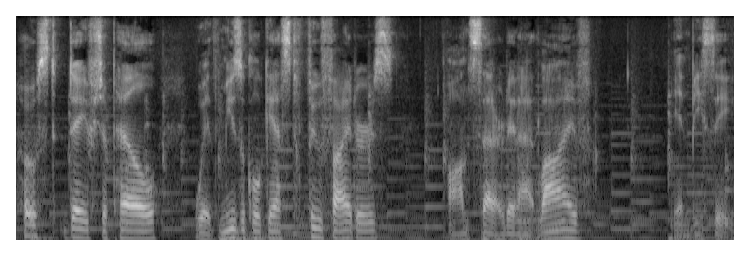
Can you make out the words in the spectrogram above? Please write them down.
host Dave Chappelle with musical guest Foo Fighters, on Saturday Night Live, NBC.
